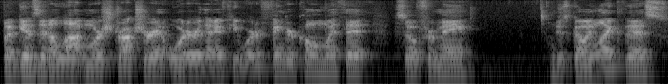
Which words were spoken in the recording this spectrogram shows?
but gives it a lot more structure and order than if you were to finger comb with it. So for me, just going like this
